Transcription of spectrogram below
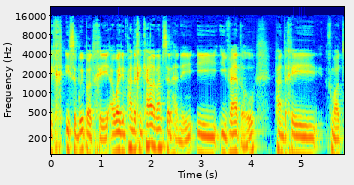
i'ch i symwybod chi, a wedyn pan ydych chi'n cael yr amser hynny i, i feddwl, pan ydych chi, chmod,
